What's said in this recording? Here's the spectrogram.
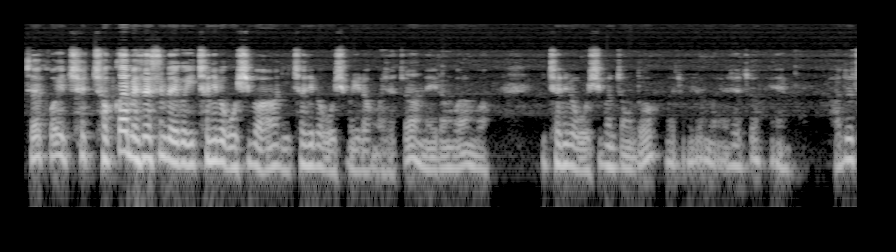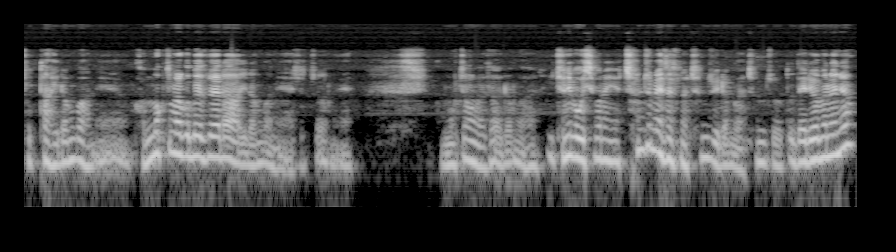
제가 거의 최저가 매수했습니다. 이거 2250원, 2250원 이런 거셨죠? 네. 이런 거는 뭐. 2250원 정도 이런 거 하셨죠? 예. 아주 좋다 이런 거. 네. 겁먹지 말고 매수해라 이런 거네 하셨죠? 네. 겁먹지 말고 매수 이런 거. 2250원에 천주 매수했으면 천주 이런 거. 천주. 또 내려오면은요?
